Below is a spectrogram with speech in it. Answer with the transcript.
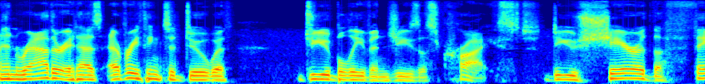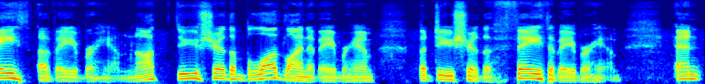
and rather it has everything to do with do you believe in Jesus Christ? Do you share the faith of Abraham? Not do you share the bloodline of Abraham, but do you share the faith of Abraham? And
